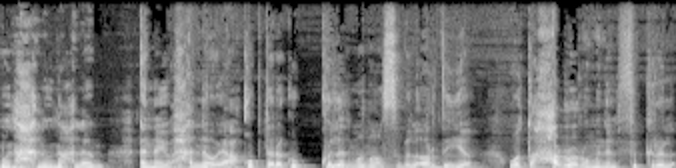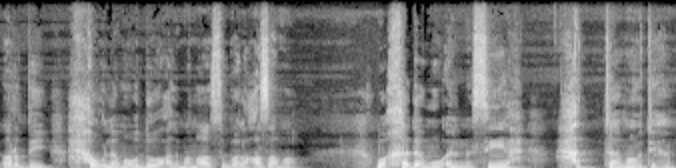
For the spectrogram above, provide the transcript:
ونحن نعلم أن يوحنا ويعقوب تركوا كل المناصب الأرضية وتحرروا من الفكر الأرضي حول موضوع المناصب والعظمة. وخدموا المسيح حتى موتهم.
